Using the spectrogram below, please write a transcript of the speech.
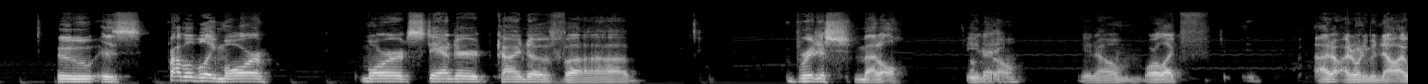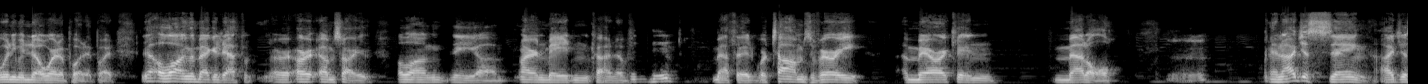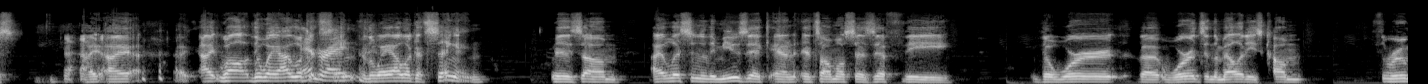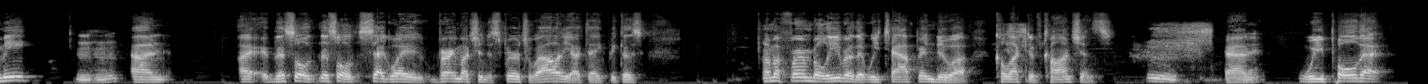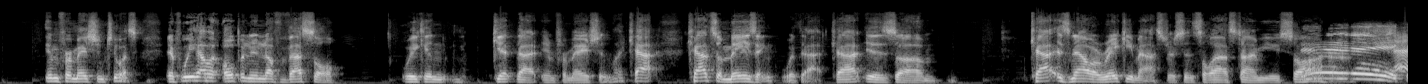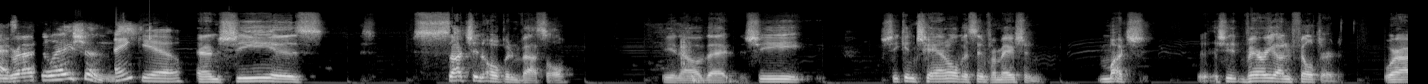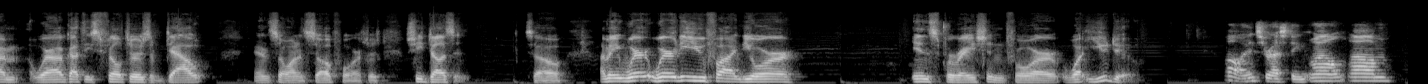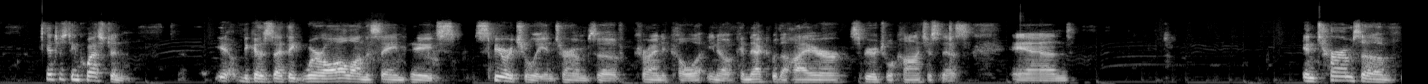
who is probably more more standard kind of uh, British metal, you Okay. know, you know, more like I don't I don't even know I wouldn't even know where to put it, but along the Megadeth or, or I'm sorry, along the uh, Iron Maiden kind of Mhm. method, where Tom's very American metal, Mhm. and I just sing. I just I, I, I, I well, the way I look And at right. sing, the way I look at singing is um, I listen to the music, and it's almost as if the the word the words and the melodies come through me, Mhm. and I this will this will segue very much into spirituality, I think, because I'm a firm believer that we tap into a collective conscience Mm. and Okay. we pull that information to us. If we have an open enough vessel, we can get that information. Like Cat, Cat's amazing with that. Cat is um, Cat is now a Reiki master since the last time you saw her, Hey, Yes. congratulations! Thank you. and she is such an open vessel. You know that she she can channel this information much. She's very unfiltered. Where I'm where I've got these filters of doubt and so on and so forth. She doesn't. So I mean, where where do you find your inspiration for what you do? Oh, interesting. Well, um, interesting question. You know, because I think we're all on the same page spiritually in terms of trying to, coll- you know, connect with a higher spiritual consciousness, and in terms of,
